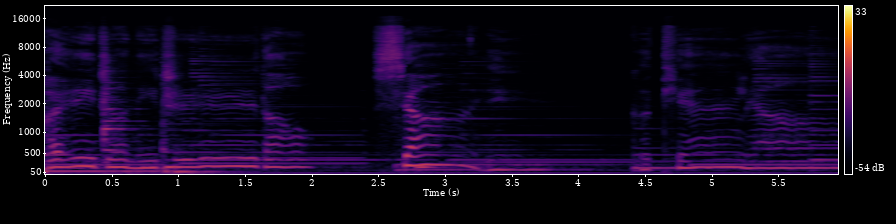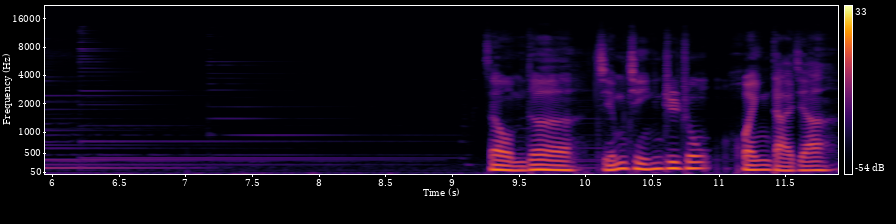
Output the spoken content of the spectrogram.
陪着你直到到下一个天亮。在我们的节目进行之中，欢迎大家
